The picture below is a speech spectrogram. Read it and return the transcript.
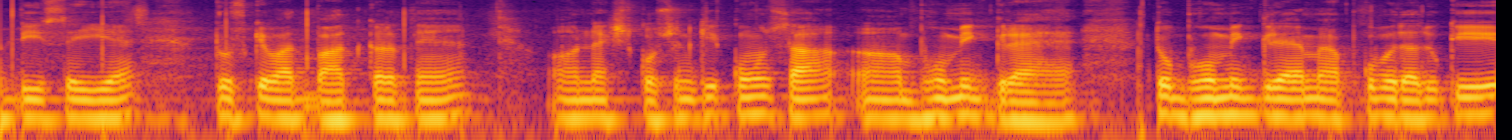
डी सही है तो उसके बाद बात करते हैं। नेक्स्ट क्वेश्चन की कौन सा भौमिक ग्रह है? तो भौमिक ग्रह मैं आपको बता दूँ कि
